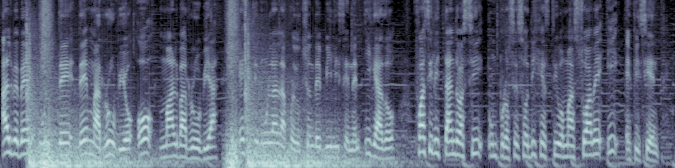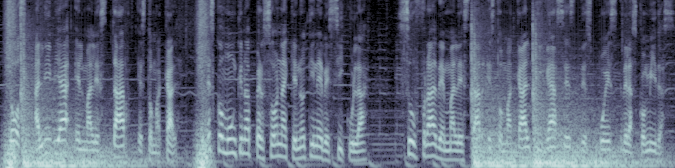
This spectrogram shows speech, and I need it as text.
Al beber un té de marrubio o malva rubia, estimula la producción de bilis en el hígado, facilitando así un proceso digestivo más suave y eficiente. 2. Alivia el malestar estomacal. Es común que una persona que no tiene vesícula sufra de malestar estomacal y gases después de las comidas.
